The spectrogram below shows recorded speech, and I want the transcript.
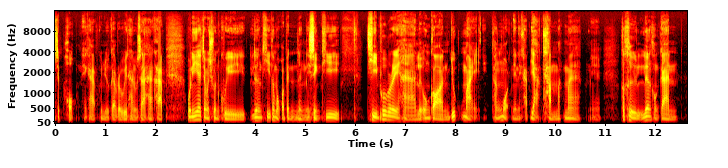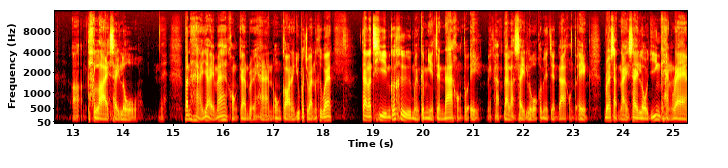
396 นะครับคุณอยู่กับรวิศ หาญอุตสาหะครับ วันนี้อยากจะมาชวนคุยเรื่องที่ต้องบอกว่าเป็นหนึ่งในสิ่งที่ทีมผู้บริหารหรือองค์กรยุคใหม่ทั้งหมดเนี่ยนะครับอยากทำมากๆเนี่ยก็คือเรื่องของการทลายไซโล ปัญหาใหญ่มากของการบริหารองค์กรในยุคปัจจุบันก็คือว่า แต่ละทีมก็คือเหมือนกับมีอ g e n d a ของตัวเองนะครับแต่ละไซโลก็มีอ g e n d a ของตัวเอง บริษัทไหนไซโลยิ่งแข็งแรง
